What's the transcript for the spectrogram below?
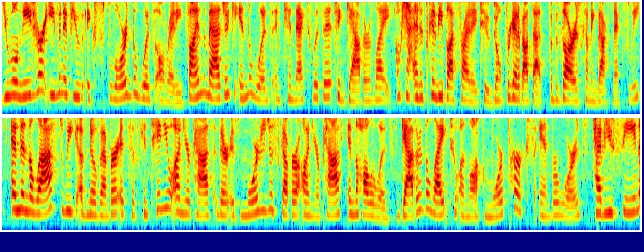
You will need her even if you've explored the woods already. Find the magic in the woods and connect with it to gather light. Oh yeah, and it's to be Black Friday too. Don't forget about that. The bazaar is coming back next week. And then the last week of November, it says continue on your path. There is more to discover on your path in the Hollow Woods. Gather the light to unlock more perks and rewards. Have you seen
